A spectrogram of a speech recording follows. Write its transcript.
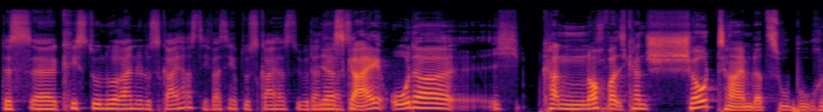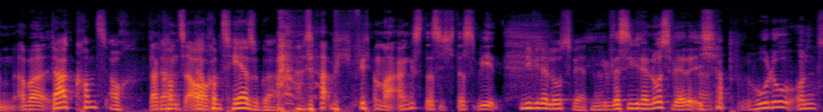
Das äh, kriegst du nur rein, wenn du Sky hast. Ich weiß nicht, ob du Sky hast über deine Ja, Sky. Oder ich kann noch was, ich kann Showtime dazu buchen. Aber da, Da kommt's auch. Da kommt's Da auch. kommt's her sogar. da habe ich wieder mal Angst, dass ich das wie, Nie wieder loswerden. Ne? dass ich wieder loswerde. Ich habe Hulu und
